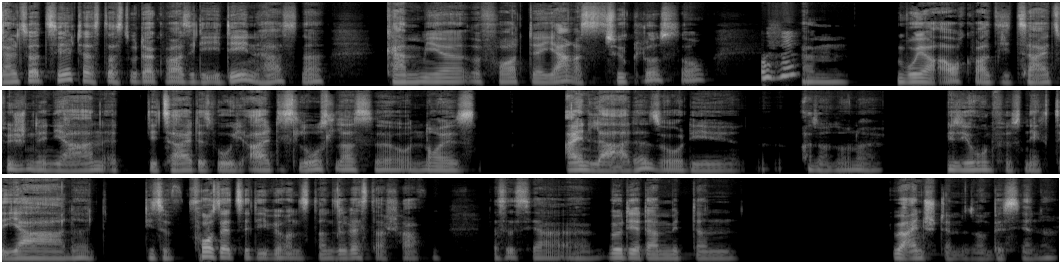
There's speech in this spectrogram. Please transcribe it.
Als du erzählt hast, dass du da quasi die Ideen hast, ne, kam mir sofort der Jahreszyklus so, Mhm. ähm, wo ja auch quasi die Zeit zwischen den Jahren äh, die Zeit ist, wo ich Altes loslasse und Neues einlade, so die also so eine Vision fürs nächste Jahr, ne? Diese Vorsätze, die wir uns dann Silvester schaffen, das ist ja äh, würde ja damit dann übereinstimmen so ein bisschen, ne?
